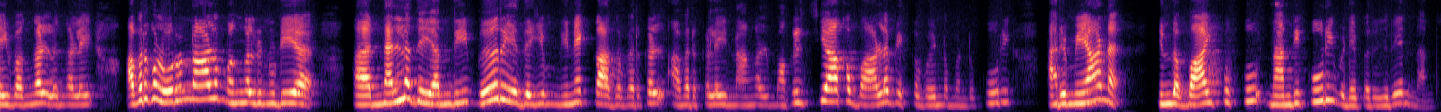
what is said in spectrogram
தெய்வங்கள் எங்களை அவர்கள் ஒரு நாளும் எங்களினுடைய நல்லதை அன்றி வேறு எதையும் நினைக்காதவர்கள். அவர்களை நாங்கள் மகிழ்ச்சியாக வாழ வைக்க வேண்டும் என்று கூறி அருமையான இந்த வாய்ப்புக்கு நன்றி கூறி விடைபெறுகிறேன். நன்றி.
